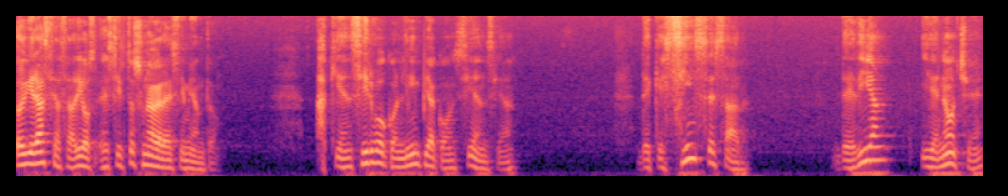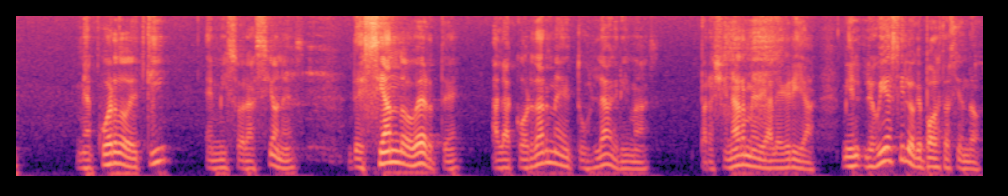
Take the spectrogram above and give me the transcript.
Doy gracias a Dios, es decir, esto es un agradecimiento. a quien sirvo con limpia conciencia, de que sin cesar, de día y de noche, me acuerdo de ti en mis oraciones, deseando verte al acordarme de tus lágrimas para llenarme de alegría. Les voy a decir lo que Pablo está haciendo.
